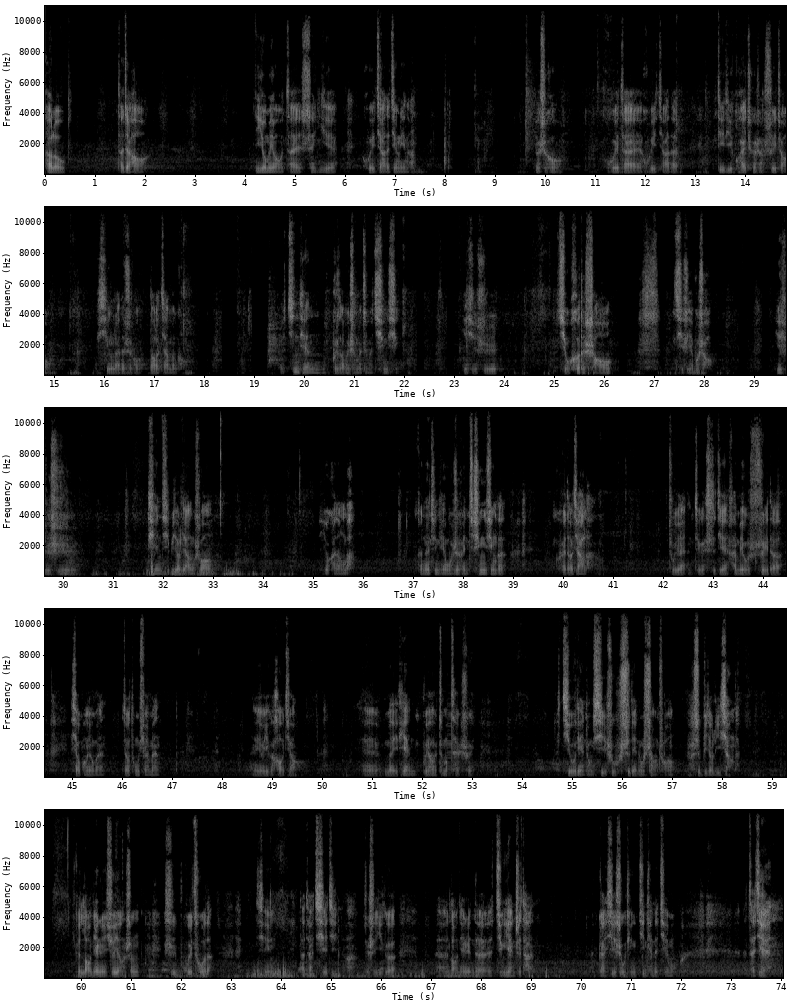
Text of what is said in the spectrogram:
Hello，大家好。你有没有在深夜回家的经历呢？有时候我会在回家的滴滴快车上睡着，醒来的时候到了家门口。今天不知道为什么这么清醒，也许是酒喝的少，其实也不少。也许是天气比较凉爽，有可能吧。反正今天我是很清醒的，快到家了。祝愿这个时间还没有睡的小朋友们、小同学们有一个好觉。呃，每天不要这么才睡，九点钟洗漱，十点钟上床是比较理想的。跟老年人学养生是不会错的，请大家切记啊！这是一个呃老年人的经验之谈。感谢收听今天的节目，再见。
